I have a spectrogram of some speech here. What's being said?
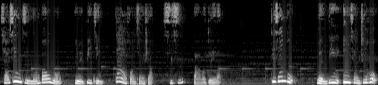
小性子能包容，因为毕竟大方向上思思把握对了。第三步，稳定印象之后，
